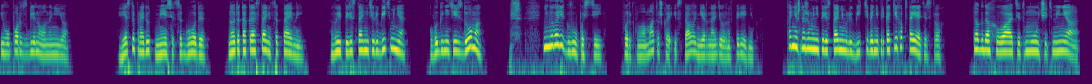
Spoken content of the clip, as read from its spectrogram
и в упор взглянула на нее. «Если пройдут месяцы, годы, но это так и останется тайной, вы перестанете любить меня? Выгоните из дома?» «Не говори глупостей», — фыркнула матушка и встала, нервно одернув передник. «Конечно же мы не перестанем любить тебя ни при каких обстоятельствах». «Тогда хватит мучить меня»,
